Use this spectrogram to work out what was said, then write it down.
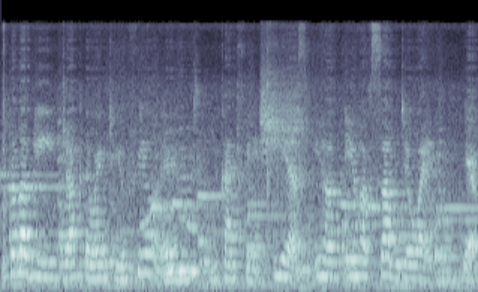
you probably drank the wine to your fill and you can't finish. Yes, you have you have served your wine. Yeah.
